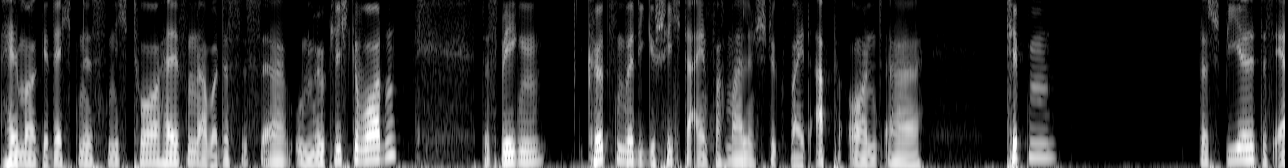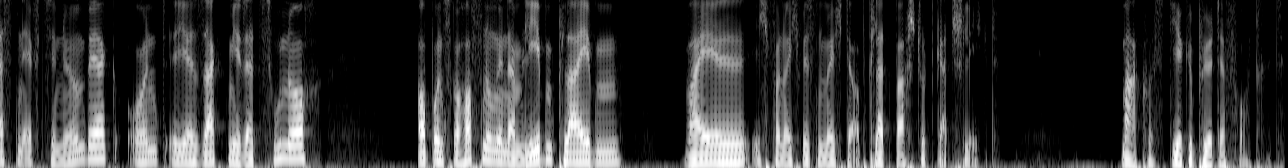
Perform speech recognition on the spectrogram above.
äh, Helmer Gedächtnis nicht Tor helfen, aber das ist äh, unmöglich geworden. Deswegen kürzen wir die Geschichte einfach mal ein Stück weit ab und äh, tippen das Spiel des ersten FC Nürnberg und ihr sagt mir dazu noch, ob unsere Hoffnungen am Leben bleiben, weil ich von euch wissen möchte, ob Gladbach Stuttgart schlägt. Markus, dir gebührt der Vortritt.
